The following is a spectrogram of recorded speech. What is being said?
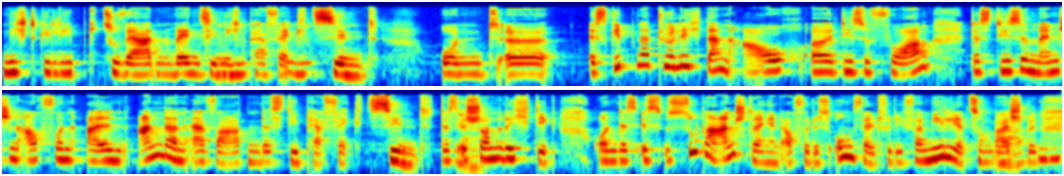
nicht geliebt zu werden, wenn sie mhm. nicht perfekt mhm. sind. Und äh, es gibt natürlich dann auch äh, diese Form, dass diese Menschen auch von allen anderen erwarten, dass die perfekt sind. Das ja. ist schon richtig. Und das ist super anstrengend, auch für das Umfeld, für die Familie zum Beispiel, ja. mhm.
